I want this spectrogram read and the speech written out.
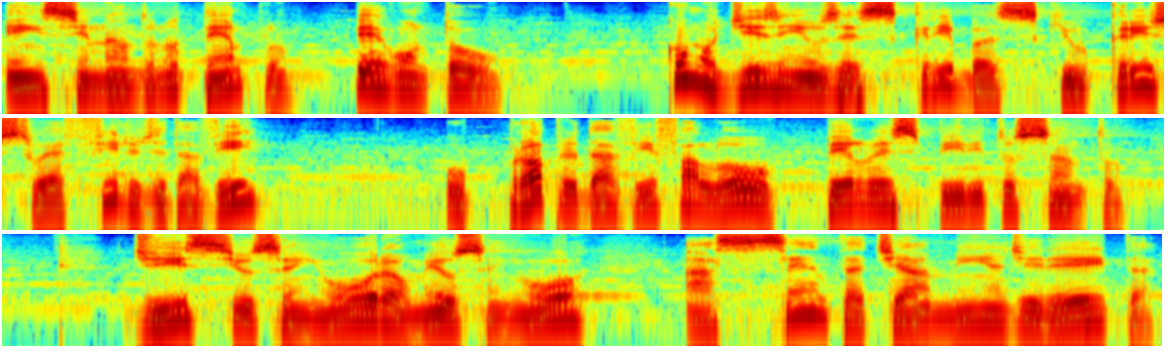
ensinando no templo, perguntou: Como dizem os escribas que o Cristo é filho de Davi? O próprio Davi falou pelo Espírito Santo. Disse o Senhor ao meu Senhor: Assenta-te à minha direita,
